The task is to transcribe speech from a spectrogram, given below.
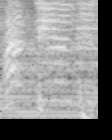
I.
